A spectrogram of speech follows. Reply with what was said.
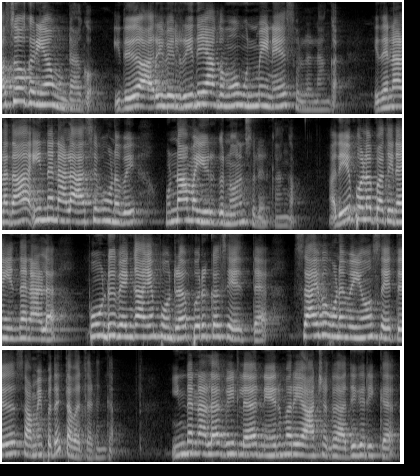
அசௌகரியம் உண்டாகும். இது அறிவியல் ரீதியாகவும் உண்மையினே சொல்லலாங்க. இதனால தான் இந்த நாளை அசைவ உணவை உண்ணாமல் இருக்கணும்னு சொல்லியிருக்காங்க. அதே போல் பார்த்தீங்கன்னா இந்த நாளில் பூண்டு வெங்காயம் போன்ற பொருட்கள் சேர்த்த சைவ உணவையும் சேர்த்து சமைப்பதை தவிர்த்திடுங்க. இந்த நாளில் வீட்டில் நேர்மறை ஆற்றல்கள் அதிகரிக்க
